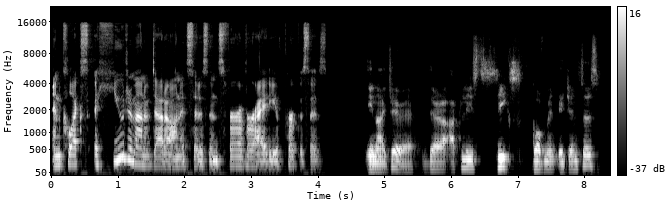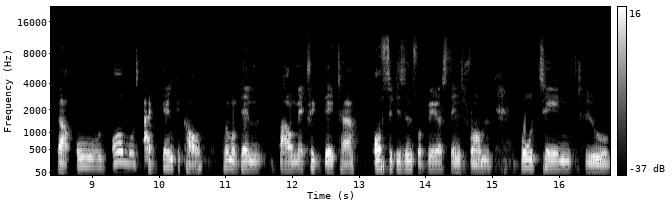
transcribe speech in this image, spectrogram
and collects a huge amount of data on its citizens for a variety of purposes. In Nigeria, there are at least six government agencies that hold almost identical, some of them biometric data of citizens for various things from voting to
